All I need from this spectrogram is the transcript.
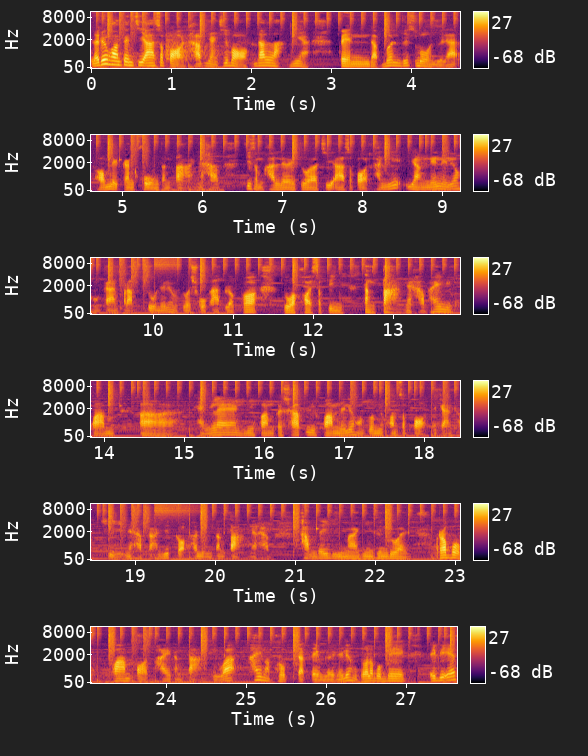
และด้วยความเป็น GR Sport ครับ อย่างที่บอกด้านหลังเนี่ย เป็นดับเบิลวิสโบนอยู่แล้ว พร้อมเหล็กกันโค้งต่างๆนะครับที่สำคัญเลยตัว GR Sport คันนี้ยังเน้นในเรื่องของการปรับจูนในเรื่องของตัวโชคอัพแล้วก็ตัวคอยสปริงต่างๆนะครับให้มีความ แข็งแรง มีความกระชับ มีความในเรื่องของตัวมีความสปอร์ตในการขับขี่นะครับ การยึดเกาะถนนต่างๆนะครับทำได้ดีมากยิ่งขึ้นด้วย ระบบความปลอดภัยต่างๆ ถือว่าให้มาครบจัดเต็มเลยในเรื่องของตัวระบบเบรก ABS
